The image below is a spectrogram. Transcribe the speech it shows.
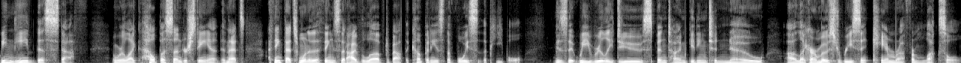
we need this stuff. And we're like, help us understand. And that's I think that's one of the things that I've loved about the company is the voice of the people, is that we really do spend time getting to know, uh, like our most recent camera from Luxul,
